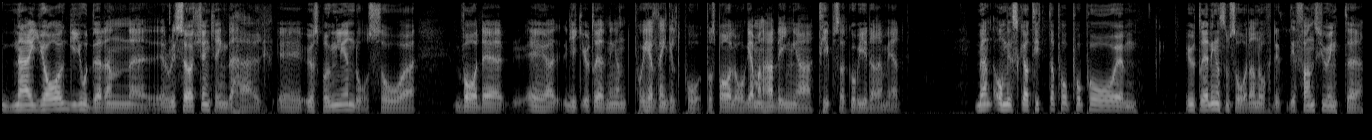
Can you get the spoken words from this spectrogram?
När jag gjorde den eh, researchen kring det här eh, ursprungligen då så var det, eh, gick utredningen på, helt enkelt på, på sparlåga. Man hade inga tips att gå vidare med. Men om vi ska titta på, på, på eh, utredningen som sådan då, för det, det fanns ju inte,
